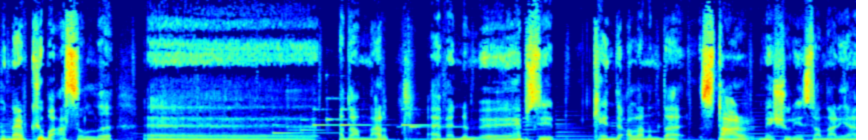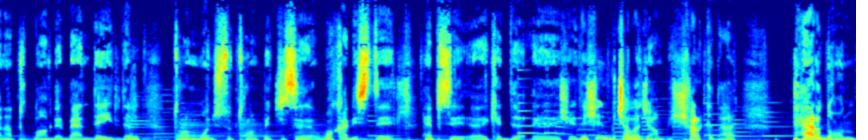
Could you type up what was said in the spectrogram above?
Bunlar Küba asıllı e, adamlar. Efendim e, hepsi kendi alanında star, meşhur insanlar yani toplam bir band değildir. Tromboncusu, trompetçisi, vokalisti hepsi e, kendi e, şeyde. Şimdi bu çalacağım şarkıda Perdon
